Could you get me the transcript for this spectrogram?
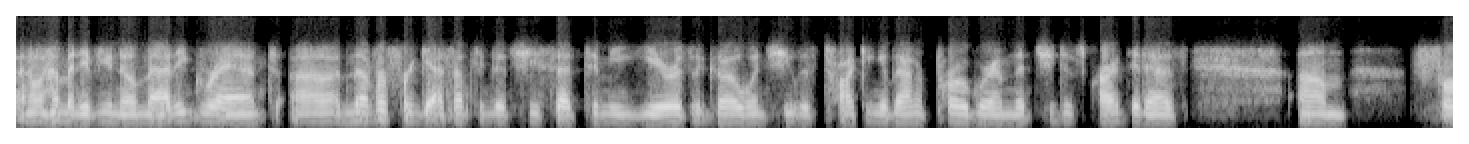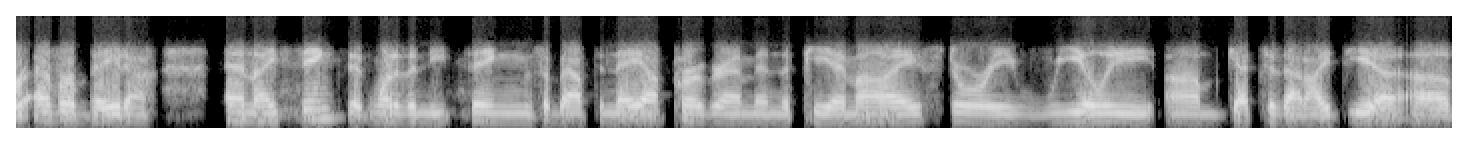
I don't know how many of you know Maddie Grant. Uh, I'll never forget something that she said to me years ago when she was talking about a program that she described it as um, forever beta. And I think that one of the neat things about the NAIOP program and the PMI story really um, get to that idea of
